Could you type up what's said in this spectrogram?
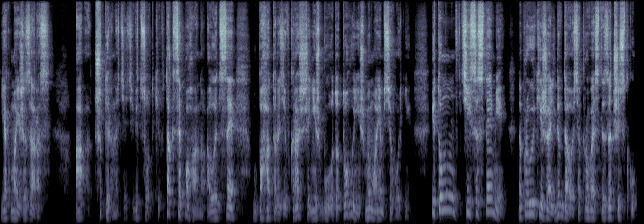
як майже зараз, а 14%. Так, це погано, але це в багато разів краще, ніж було до того, ніж ми маємо сьогодні. І тому в цій системі, на превеликий жаль, не вдалося провести зачистку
